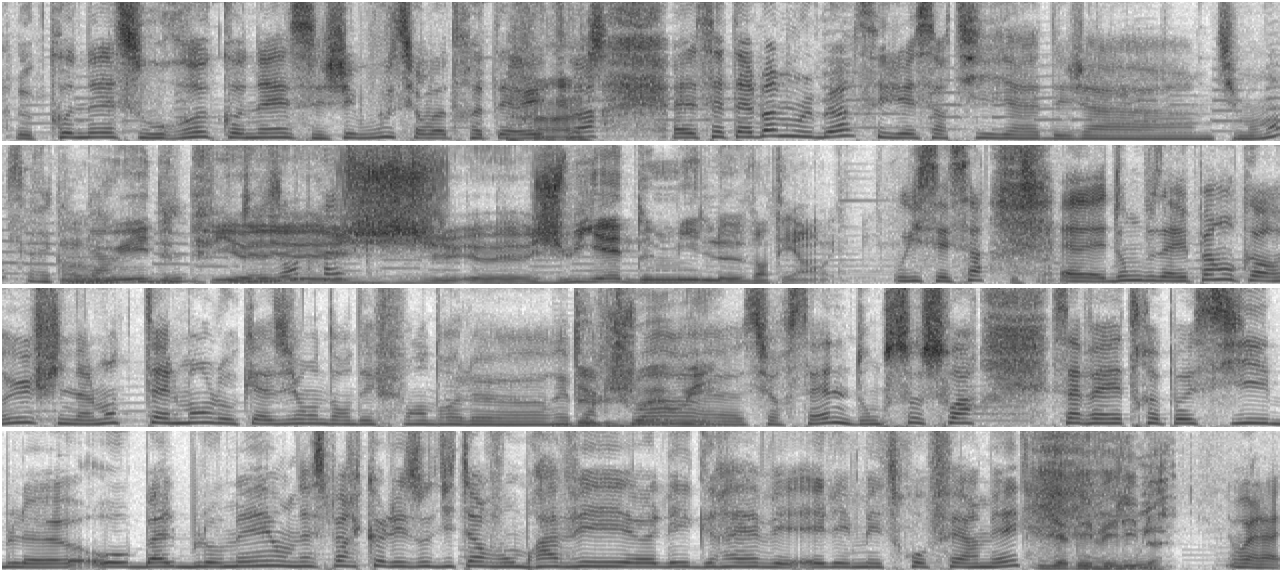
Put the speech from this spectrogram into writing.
connaisse ou reconnaisse chez vous sur votre territoire. Cet album Rebirth, il est sorti il y a déjà un petit moment. Ça fait combien? Oui, depuis juillet 2021. Oui. Oui, c'est ça. Euh, donc, vous n'avez pas encore eu finalement tellement l'occasion d'en défendre le répertoire euh, sur scène. Donc, ce soir, ça va être possible euh, au Bal Blomé. On espère que les auditeurs vont braver les grèves et, les métros fermés. Il y a des Vélib. Voilà,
